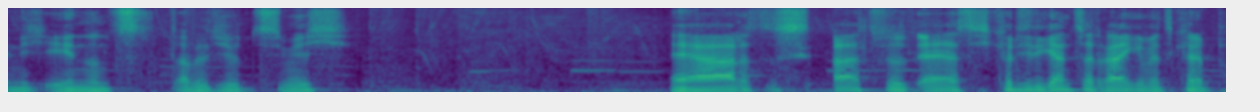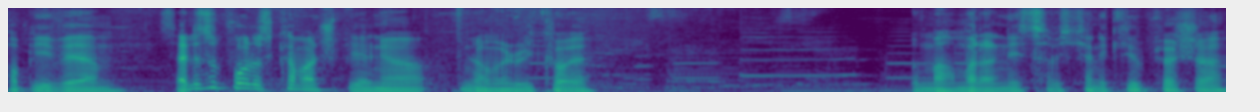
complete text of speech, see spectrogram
Wenn ich eh sonst W ziemlich. Ja, das ist absolut ass. Ich könnte hier die ganze Zeit reingehen, wenn es keine Poppy wäre. Seite Support, kann man spielen, ja. Genau, mein Recoil. So machen wir dann nichts. Habe ich keine Kill Pressure.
